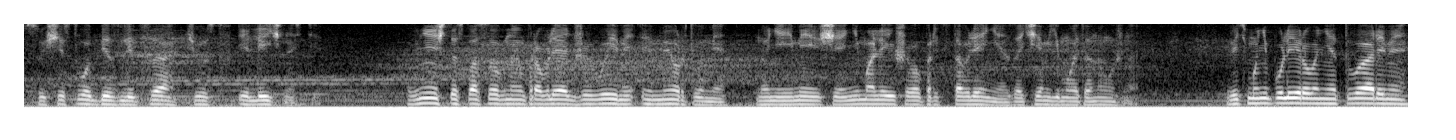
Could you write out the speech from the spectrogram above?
существо без лица, чувств и личности. В нечто, способное управлять живыми и мертвыми, но не имеющее ни малейшего представления, зачем ему это нужно. Ведь манипулирование тварями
